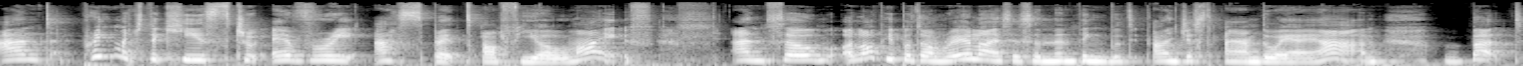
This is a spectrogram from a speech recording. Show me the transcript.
and pretty much the keys to every aspect of your life. And so a lot of people don't realize this and then think, I just am the way I am. But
